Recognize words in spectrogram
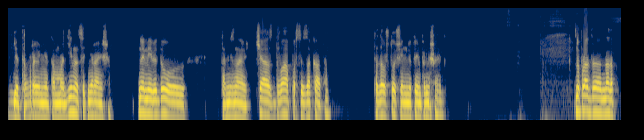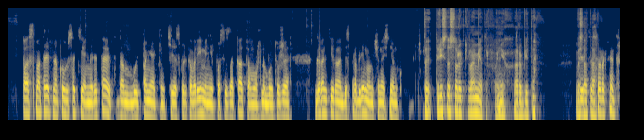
Где-то в районе там 11, не раньше. Ну, имею в виду, там, не знаю, час-два после заката. Тогда уж точно никто не помешает. Ну, правда, надо посмотреть, на какой высоте они летают, тогда будет понятнее, через сколько времени после заката можно будет уже гарантированно без проблем начинать съемку. 340 километров у них орбита. Высота. 340 километров.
